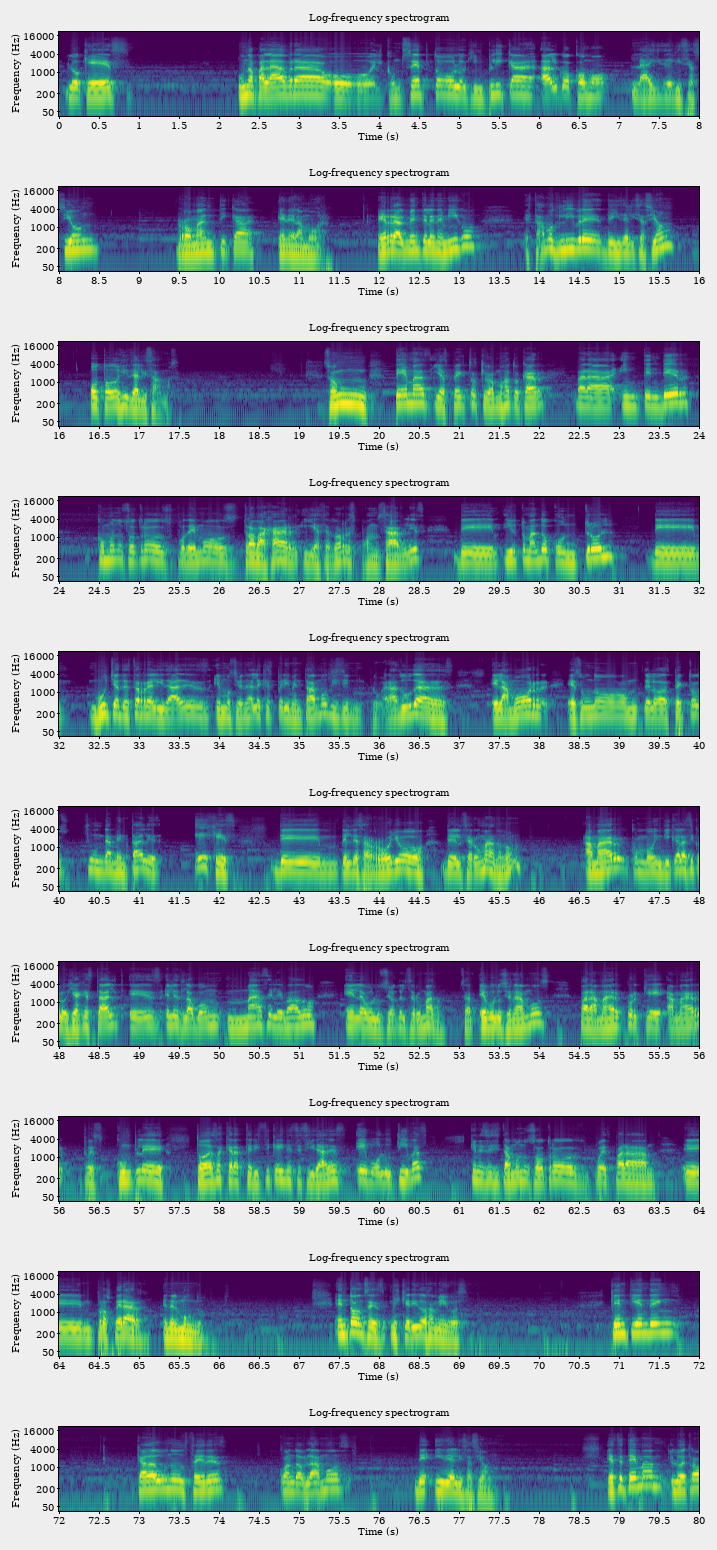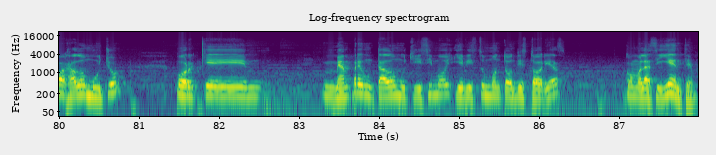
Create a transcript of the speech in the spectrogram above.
lo que es una palabra o el concepto, lo que implica algo como la idealización romántica en el amor. ¿Es realmente el enemigo? ¿Estamos libres de idealización o todos idealizamos? Son temas y aspectos que vamos a tocar para entender cómo nosotros podemos trabajar y hacernos responsables de ir tomando control de muchas de estas realidades emocionales que experimentamos y sin lugar a dudas el amor es uno de los aspectos fundamentales, ejes de- del desarrollo del ser humano, ¿no? Amar, como indica la psicología gestalt, es el eslabón más elevado en la evolución del ser humano. O sea, evolucionamos para amar porque amar pues cumple todas esas características y necesidades evolutivas que necesitamos nosotros pues para eh, prosperar en el mundo. Entonces, mis queridos amigos, ¿qué entienden cada uno de ustedes cuando hablamos de idealización? Este tema lo he trabajado mucho porque me han preguntado muchísimo y he visto un montón de historias como la siguiente.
